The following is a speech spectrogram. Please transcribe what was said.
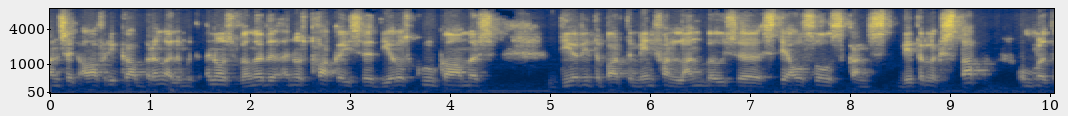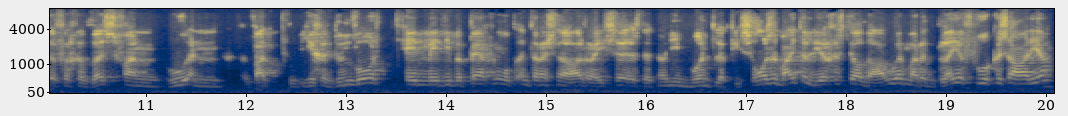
aan Suid-Afrika bring. Hulle moet in ons wingerde, in ons pakhuise, deur ons koelkamers, deur die departement van landbou se stelsels kan letterlik stap om hulle te vergewis van hoe en wat hier gedoen word en met die beperking op internasionale reise is dit nou nie moontlik nie. So ons is baie teleurgestel daaroor, maar dit bly 'n fokusarea.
